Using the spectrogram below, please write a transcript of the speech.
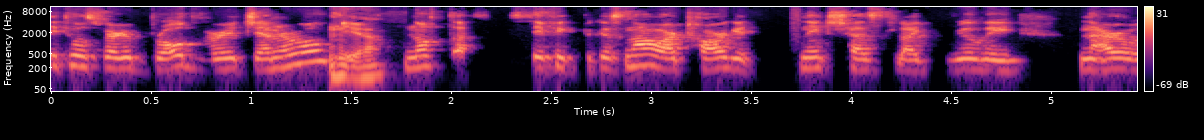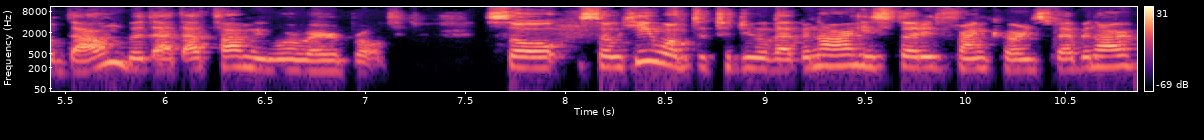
it was very broad, very general. Yeah. Not that specific because now our target niche has like really narrowed down, but at that time we were very broad. So, so he wanted to do a webinar. He studied Frank Kern's webinar.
